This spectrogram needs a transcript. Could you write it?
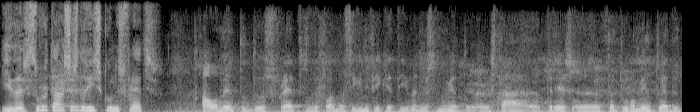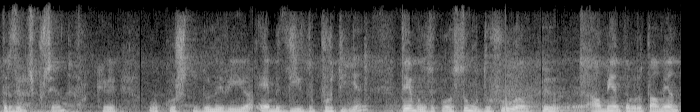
E das sobretaxas de risco nos fretes aumento dos fretes de forma significativa. Neste momento está 3, eh, portanto, o aumento é de 300%, porque o custo do navio é medido por dia. Temos o consumo do fuel que aumenta brutalmente,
